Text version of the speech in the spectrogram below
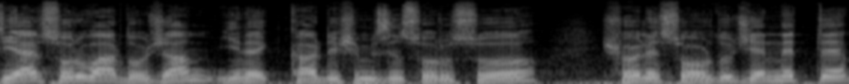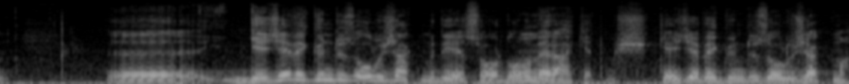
Diğer soru vardı hocam. Yine kardeşimizin sorusu şöyle sordu. Cennette e, gece ve gündüz olacak mı diye sordu. Onu merak etmiş. Gece ve gündüz olacak mı?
